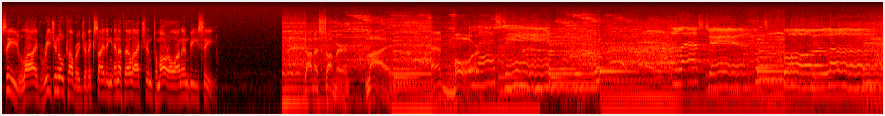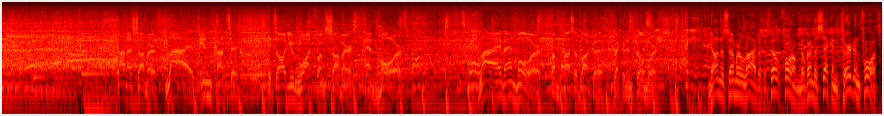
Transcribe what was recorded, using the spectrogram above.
See live regional coverage of exciting NFL action tomorrow on NBC. Donna Summer, live, and more. Last chance. Last chance for love. Donna Summer, live in concert. It's all you'd want from summer and more. Live and more from Casablanca Record and Film Works. Donna Summer live at the Felt Forum November 2nd, 3rd, and 4th.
